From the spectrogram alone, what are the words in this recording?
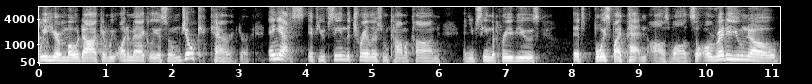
we hear MODOK and we automatically assume joke character. And yes, if you've seen the trailers from Comic Con and you've seen the previews, it's voiced by Patton Oswalt. So already you know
